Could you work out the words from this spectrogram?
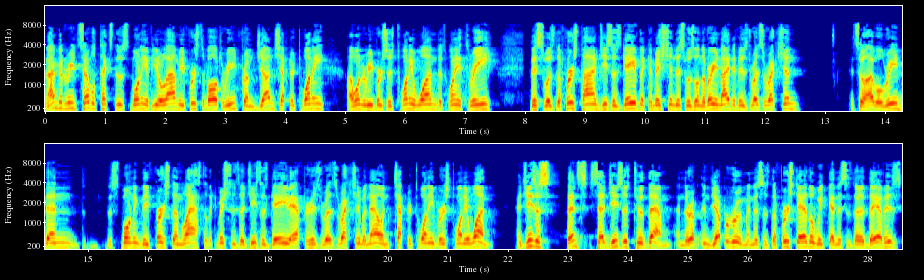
And I'm going to read several texts this morning. If you allow me, first of all, to read from John chapter 20. I want to read verses 21 to 23. This was the first time Jesus gave the commission. This was on the very night of his resurrection. And so I will read then this morning the first and last of the commissions that Jesus gave after his resurrection, but now in chapter 20 verse 21. And Jesus then said Jesus to them, and they're in the upper room, and this is the first day of the week, and this is the day of his,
